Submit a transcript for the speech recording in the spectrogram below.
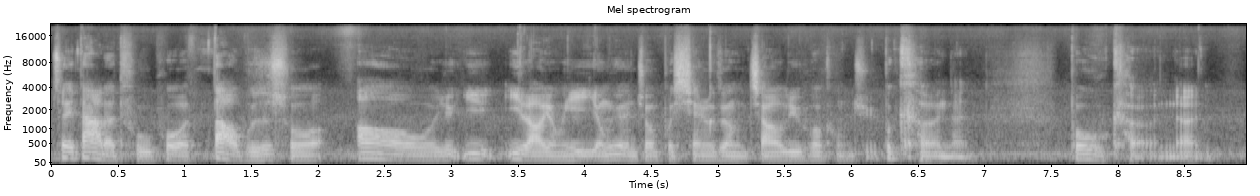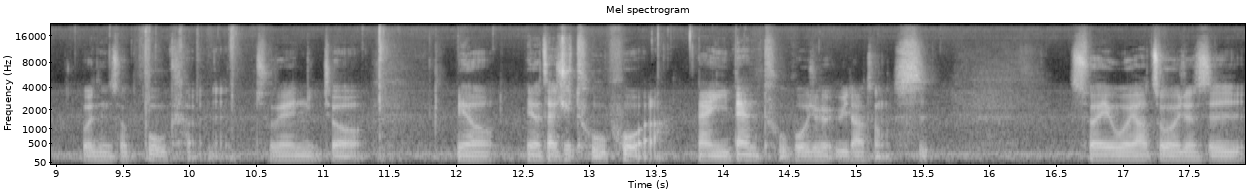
最大的突破倒不是说哦，我一一劳永逸，永远就不陷入这种焦虑或恐惧，不可能，不可能，我只能说不可能，除非你就没有没有再去突破了。但一旦突破，就会遇到这种事。所以我要做的就是，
